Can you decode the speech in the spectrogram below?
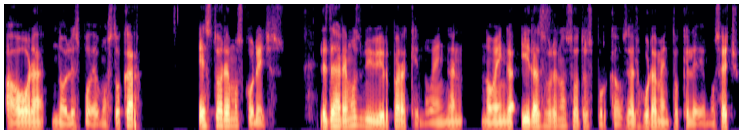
ahora no les podemos tocar. Esto haremos con ellos. Les dejaremos vivir para que no vengan, no venga ira sobre nosotros por causa del juramento que le hemos hecho.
